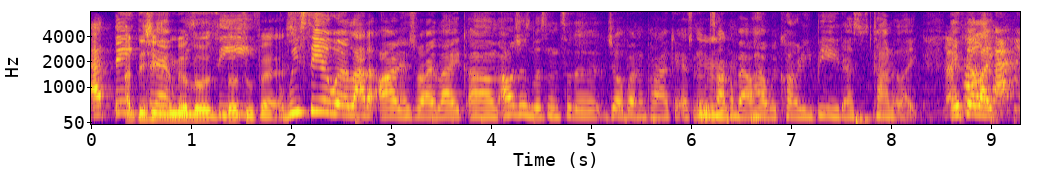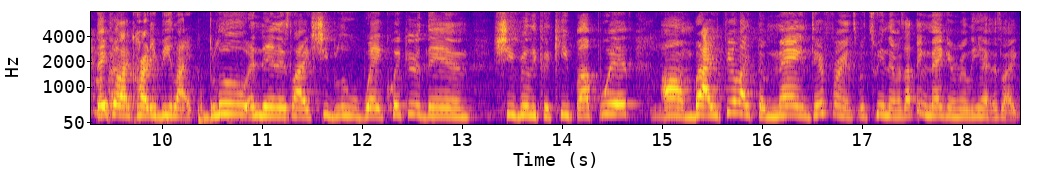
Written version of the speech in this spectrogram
I think, I think she's gonna be a little- see, little too fast. We see it with a lot of artists, right? Like, um, I was just listening to the Joe Budden podcast, and they were Mm-hmm. talking about how with Cardi B, that's kind of like That's they feel like they feel like Cardi B like blew, and then it's like she blew way quicker than she really could keep up with. Mm-hmm. Um, but I feel like the main difference between them is I think Megan really has like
